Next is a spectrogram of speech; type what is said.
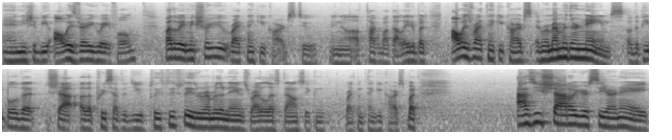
and you should be always very grateful. By the way, make sure you write thank you cards too. You know, I'll talk about that later, but always write thank you cards and remember their names of the people that uh, that precepted you. Please, please, please remember their names. Write a list down so you can write them thank you cards. But as you shadow your CRNA,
